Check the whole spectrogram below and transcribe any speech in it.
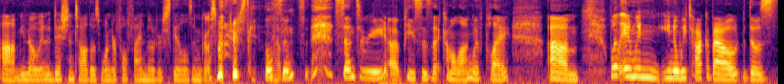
Um, you know, in addition to all those wonderful fine motor skills and gross motor skills yep. and sensory uh, pieces that come along with play. Um, well, and when you know we talk about those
